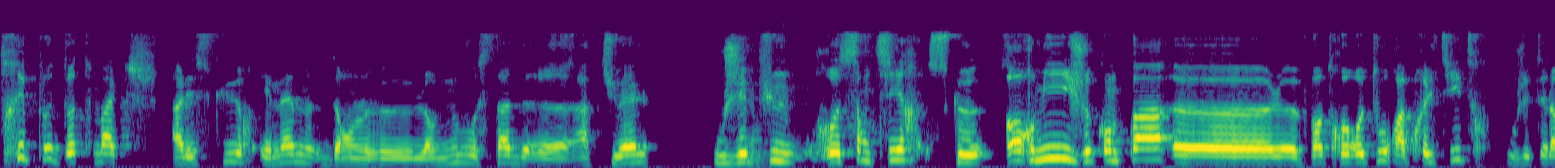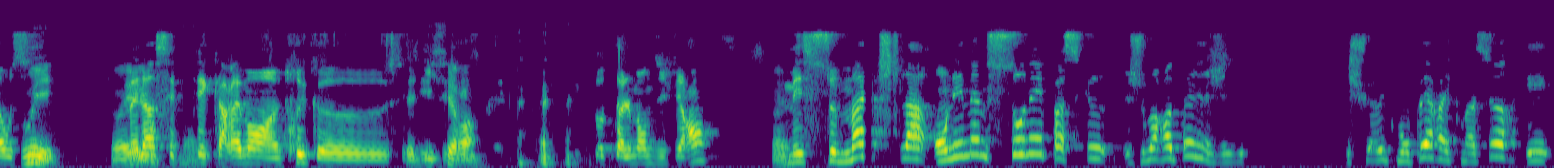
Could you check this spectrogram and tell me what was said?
très peu d'autres matchs à l'Escure et même dans le, nouveau stade euh, actuel où j'ai pu ressentir ce que, hormis, je compte pas euh, votre retour après le titre où j'étais là aussi. Oui. mais là, c'était carrément un truc. c'est différent. totalement différent. Mais ce match-là, on est même sonné parce que je me rappelle, je suis avec mon père, avec ma soeur, et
